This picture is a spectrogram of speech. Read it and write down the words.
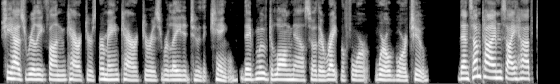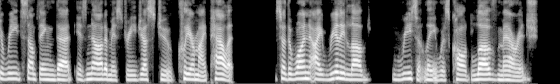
she has really fun characters. Her main character is related to the king. They've moved along now, so they're right before World War II. Then sometimes I have to read something that is not a mystery just to clear my palate. So the one I really loved recently was called Love Marriage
